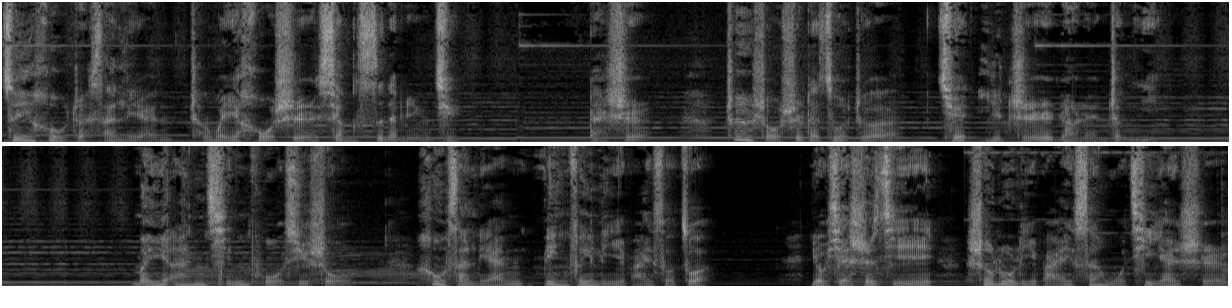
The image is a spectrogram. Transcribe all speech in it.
最后这三联成为后世相思的名句，但是这首诗的作者却一直让人争议。梅安琴谱叙述，后三联并非李白所作。有些诗集收录李白三五七言时，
